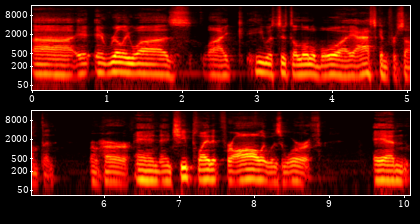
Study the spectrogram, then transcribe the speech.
Uh, it, it really was like he was just a little boy asking for something from her, and and she played it for all it was worth. And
